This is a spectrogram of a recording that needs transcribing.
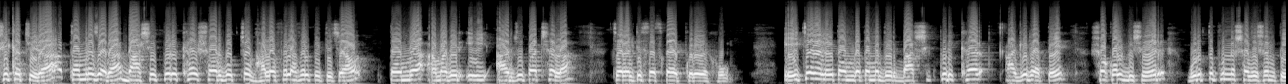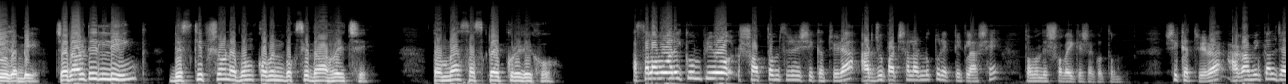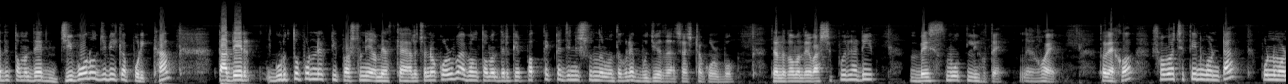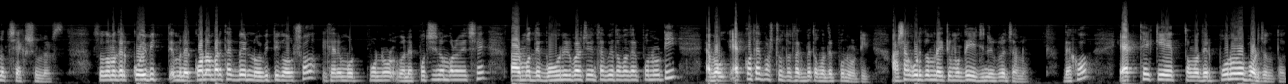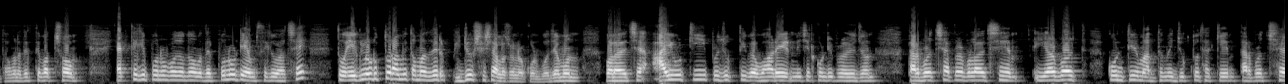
শিক্ষার্থীরা, তোমরা যারা বার্ষিক পরীক্ষায় সর্বোচ্চ ভালো ফলাফল পেতে চাও, তোমরা আমাদের এই আর্য পাঠশালা চ্যানেলটি সাবস্ক্রাইব করে রাখো। এই চ্যানেলে তোমরা তোমাদের বার্ষিক পরীক্ষার আগে রাতে সকল বিষয়ের গুরুত্বপূর্ণ সাজেশন পেয়ে যাবে। চ্যানেলটির লিংক ডেসক্রিপশন এবং কমেন্ট বক্সে দেওয়া হয়েছে। তোমরা সাবস্ক্রাইব করে রেখো। আসসালামু আলাইকুম প্রিয় সপ্তম শ্রেণির শিক্ষার্থীরা আর্য পাঠশালার নতুন একটি ক্লাসে তোমাদের সবাইকে স্বাগতম। শিক্ষার্থীরা, আগামীকাল যাদের তোমাদের জীবন ও জীবিকা পরীক্ষা, তাদের গুরুত্বপূর্ণ একটি প্রশ্ন নিয়ে আমি আজকে আলোচনা করব এবং তোমাদেরকে প্রত্যেকটা জিনিস সুন্দর মতো করে বুঝিয়ে দেওয়ার চেষ্টা করব যেন তোমাদের বার্ষিক পরীক্ষাটি বেশ স্মুথলি হতে হয়। তো দেখো, সময় হচ্ছে তিন ঘণ্টা, পূর্ণমান হচ্ছে একশো মার্কস তো তোমাদের কৈভিত্তিক মানে ক নাম্বার থাকবে নৈবিত্তিক অংশ, এখানে মোট পনেরো মানে পঁচিশ নম্বর রয়েছে। তার মধ্যে বহু নির্বাচনী থাকবে তোমাদের পনেরোটি এবং এক কথায় প্রশ্ন থাকবে তোমাদের পনেরোটি। আশা করি তোমরা ইতিমধ্যে এই জিনিসগুলো জানো। দেখো, এক থেকে তোমাদের পনেরো পর্যন্ত, তোমরা দেখতে পাচ্ছ, এক থেকে পনেরো পর্যন্ত আমাদের পনেরোটি এমসিকিউ আছে। তো এগুলোর উত্তর আমি তোমাদের ভিডিও শেষে আলোচনা করব। যেমন বলা হয়েছে আইওটি প্রযুক্তি ব্যবহারের নিচের কোনটি প্রয়োজন? তারপর হচ্ছে আপনার বলা হয়েছে ইয়ারবার্থ কোনটির মাধ্যমে যুক্ত থাকে? তারপর হচ্ছে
